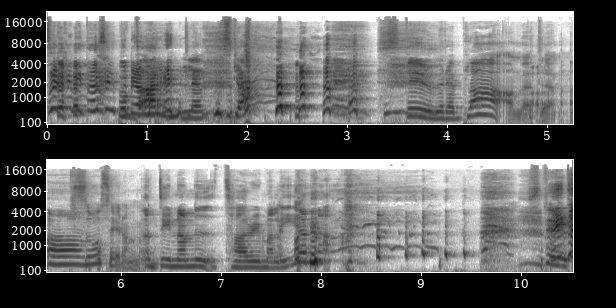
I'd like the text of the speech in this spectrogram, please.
Så kan inte ens hitta På det värmländska. Stureplan vet du. Ja. Så säger de. Dynamit-Harry Malena. Det är, inte,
